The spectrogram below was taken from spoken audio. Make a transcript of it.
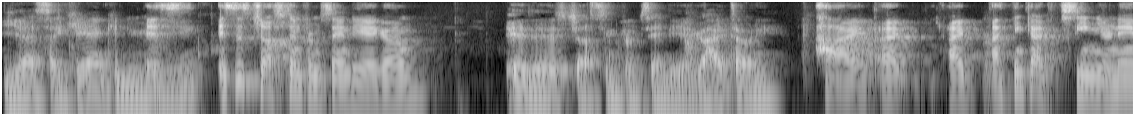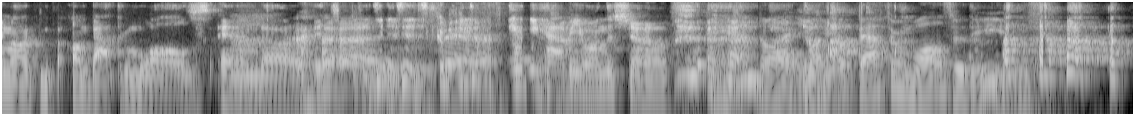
Yes, I can. Can you hear Is me? is this Justin from San Diego? It is Justin from San Diego. Hi, Tony. Hi, I, I, I think I've seen your name on on bathroom walls, and uh, it's, it's, it's great to finally have you on the show. Handle. what, what bathroom walls are these?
